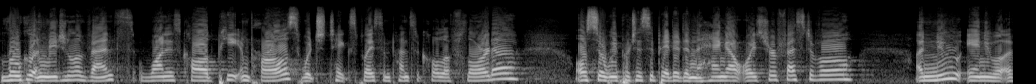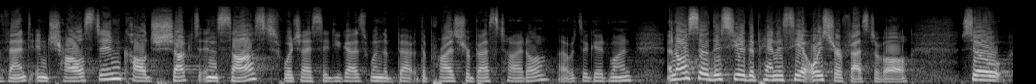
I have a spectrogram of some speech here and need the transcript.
local and regional events. One is called Pete and Pearls, which takes place in Pensacola, Florida. Also, we participated in the Hangout Oyster Festival, a new annual event in Charleston called Shucked and Sauced, which I said you guys won the, the prize for best title. That was a good one. And also this year, the Panacea Oyster Festival. So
